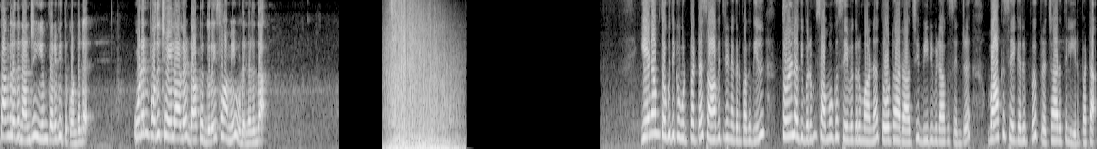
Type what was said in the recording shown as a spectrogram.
தங்களது நன்றியையும் தெரிவித்துக் கொண்டனர். உடன் பொதுச் செயலாளர் டாக்டர் துரைசாமி உடனிருந்தார். ஏனாம் தொகுதிக்கு உட்பட்ட சாவித்ரி நகர் பகுதியில் தொழிலதிபரும் சமூக சேவகருமான தோட்டா ராஜி வீடு வீடாக சென்று வாக்கு சேகரிப்பு பிரச்சாரத்தில் ஈடுபட்டார்.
